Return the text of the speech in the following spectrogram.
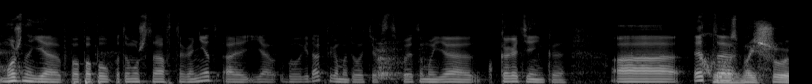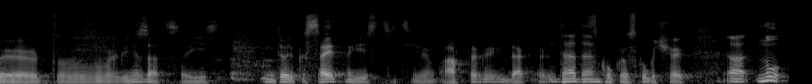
Можно я по, по поводу, потому что автора нет, а я был редактором этого текста, поэтому я коротенько. А, Какое у вас это большое это, в организации. Есть не только сайт, но есть эти авторы, редакторы. Да, да. Сколько, сколько человек? А, ну,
